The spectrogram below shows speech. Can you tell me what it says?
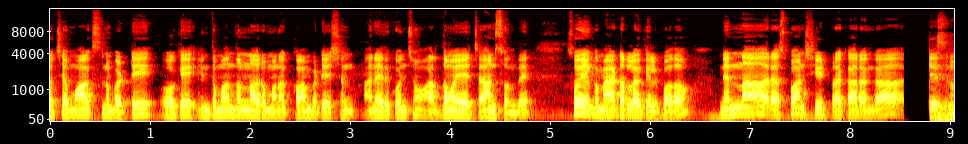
వచ్చే మార్క్స్ని బట్టి ఓకే ఇంతమంది ఉన్నారు మన కాంపిటీషన్ అనేది కొంచెం అర్థమయ్యే ఛాన్స్ ఉంది. సో ఇంకా మ్యాటర్లోకి వెళ్ళిపోదాం. నిన్న రెస్పాన్స్ షీట్ ప్రకారంగా చేసిన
